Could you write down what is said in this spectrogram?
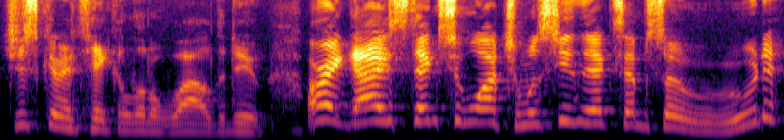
just going to take a little while to do. All right, guys, thanks for watching. We'll see you in the next episode.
